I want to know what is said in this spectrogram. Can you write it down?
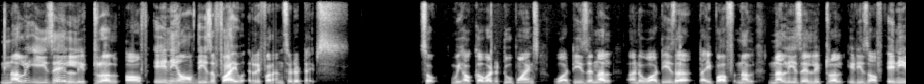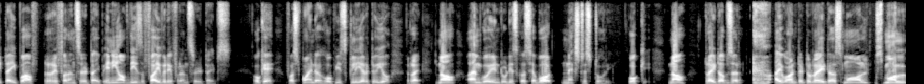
null is a literal of any of these five referenced types. So, we have covered two points what is a null and what is the type of null. Null is a literal it is of any type of reference type any of these five reference types. Okay, first point I hope is clear to you. Right. Now, I am going to discuss about next story. Okay, now try to observe. I wanted to write a small small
